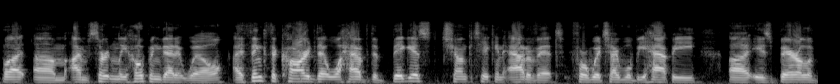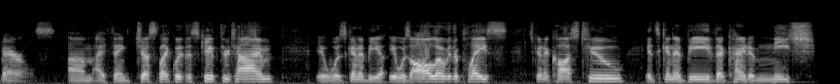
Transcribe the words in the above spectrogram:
But um, I'm certainly hoping that it will. I think the card that will have the biggest chunk taken out of it, for which I will be happy, uh, is Barrel of Barrels. Um, I think just like with Escape Through Time, it was going to be it was all over the place. It's going to cost two. It's going to be the kind of niche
